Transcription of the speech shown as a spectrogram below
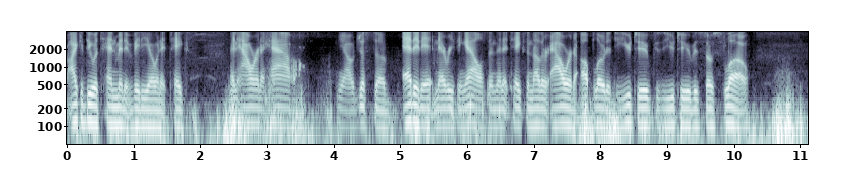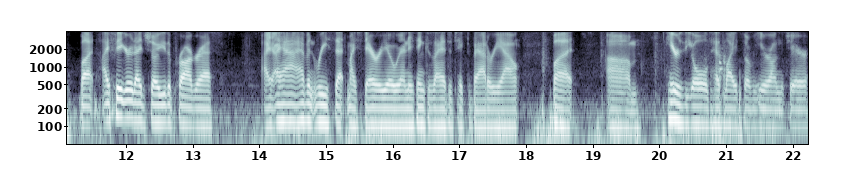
i could do a 10 minute video and it takes an hour and a half you know just to edit it and everything else and then it takes another hour to upload it to youtube because youtube is so slow but i figured i'd show you the progress i, I haven't reset my stereo or anything because i had to take the battery out but um, here's the old headlights over here on the chair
